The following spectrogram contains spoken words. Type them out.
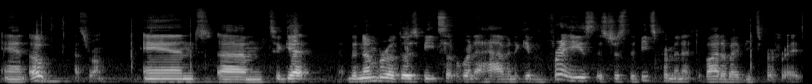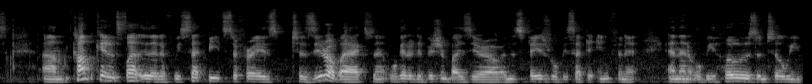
And, oh, that's wrong. And um, to get the number of those beats that we're going to have in a given phrase is just the beats per minute divided by beats per phrase. Um, complicated slightly that if we set beats to phrase to zero by accident, we'll get a division by zero, and this phasor will be set to infinite, and then it will be hosed until we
